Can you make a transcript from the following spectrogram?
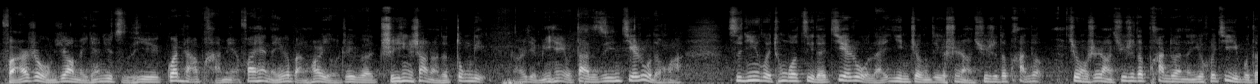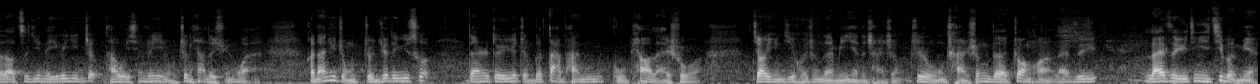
反而是我们需要每天去仔细观察盘面，发现哪一个板块有这个持续性上涨的动力，而且明显有大的资金介入的话。资金会通过自己的介入来印证这个市场趋势的判断，这种市场趋势的判断呢，又会进一步得到资金的一个印证，它会形成一种正向的循环，很难去准准确的预测。但是对于整个大盘股票来说，交易性机会正在明显的产生，这种产生的状况来自于来自于经济基本面，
